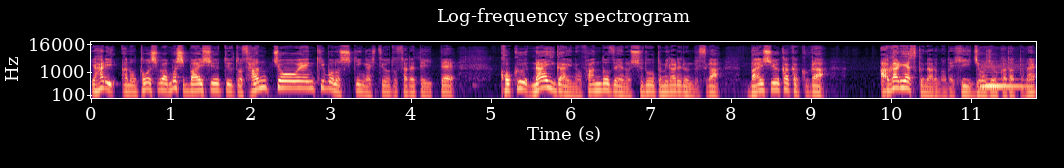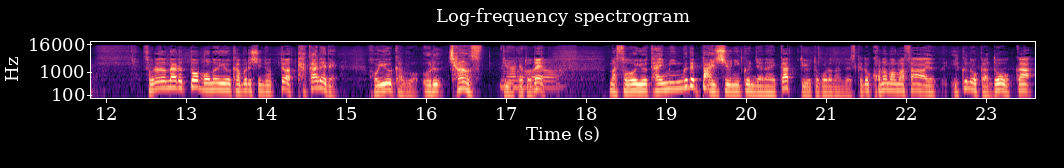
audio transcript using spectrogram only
やはりあの東芝、もし買収というと3兆円規模の資金が必要とされていて、国内外のファンド税の主導とみられるんですが、買収価格が上がりやすくなるので、非上場化だとね。それとなると、物言う株主によっては高値で保有株を売るチャンスということで、まあ、そういうタイミングで買収に行くんじゃないかっていうところなんですけど、このままさ、行くのかどうか、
